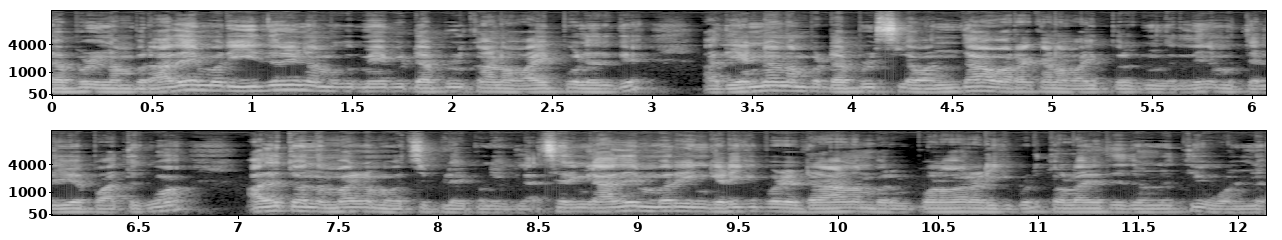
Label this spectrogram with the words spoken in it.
டபுள் நம்பர் அதே மாதிரி இதுலேயும் நமக்கு மேபி டபுளுக்கான வாய்ப்புகள் இருக்குது அது என்ன நம்பர் டபுள்ஸில் வந்தால் வரக்கான வாய்ப்பு இருக்குங்கிறதையும் நம்ம தெளிவாக பார்த்துக்குவோம். அதுக்கு தகுந்த மாதிரி நம்ம வச்சு ப்ளே பண்ணிக்கலாம். சரிங்களா? அதே மாதிரி இங்கே அடிக்கப்பட்ட ட்ரா நம்பர் போன வாரம் அடிக்கப்பட்டு தொள்ளாயிரத்தி தொண்ணூற்றி ஒன்று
